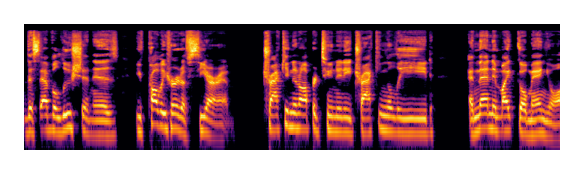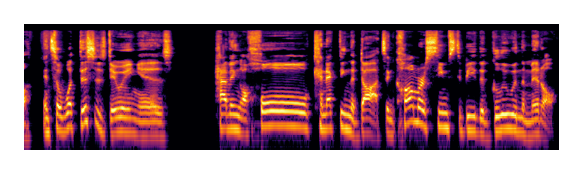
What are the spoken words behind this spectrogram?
this evolution is you've probably heard of CRM tracking an opportunity, tracking a lead, and then it might go manual. And so what this is doing is having a whole connecting the dots. And commerce seems to be the glue in the middle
